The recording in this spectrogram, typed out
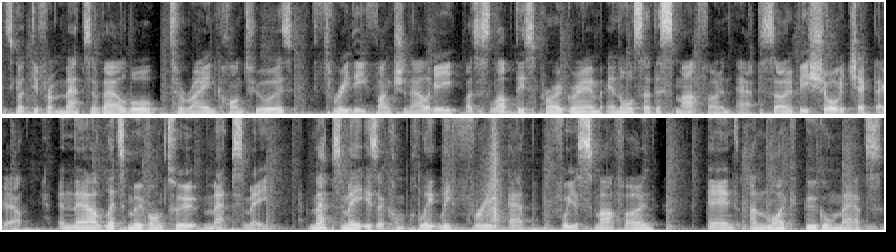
It's got different maps available, terrain contours, 3D functionality. I just love this program and also the smartphone app, so be sure to check that out. And now let's move on to Maps.me. Maps.me is a completely free app for your smartphone and unlike Google Maps,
